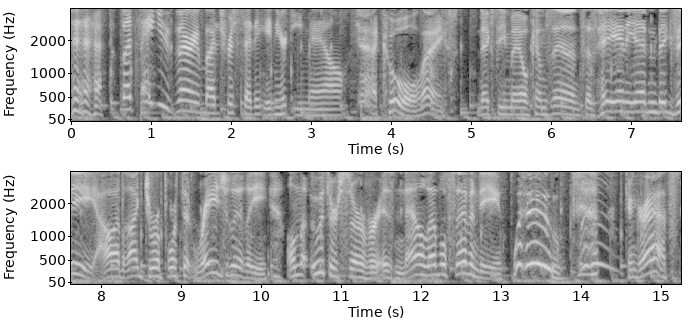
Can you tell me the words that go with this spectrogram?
but thank you very much for sending in your email. Yeah, cool. Thanks. Next email comes in and says, Hey, Annie, Ed, and Big V. I would like to report that Rage Lily on the Uther server is now level 70. Woohoo! Congrats.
